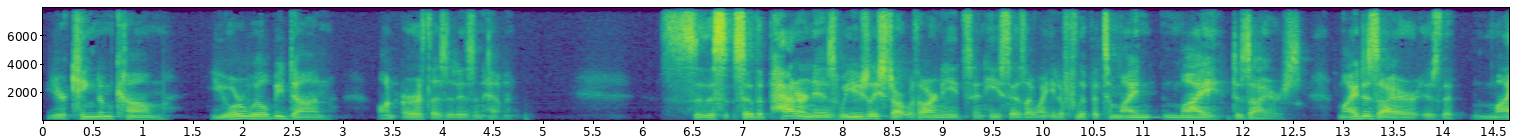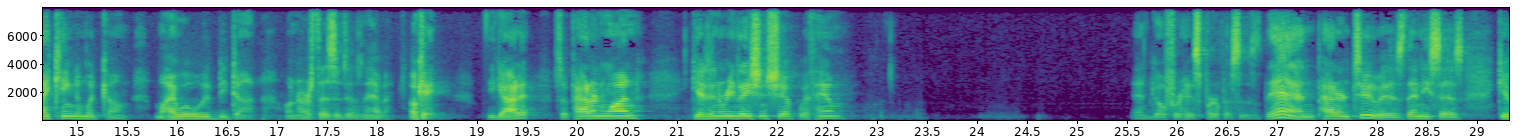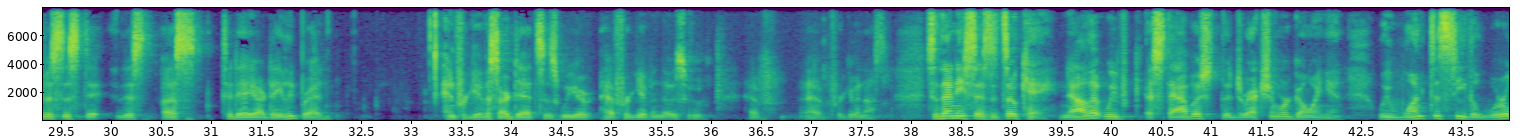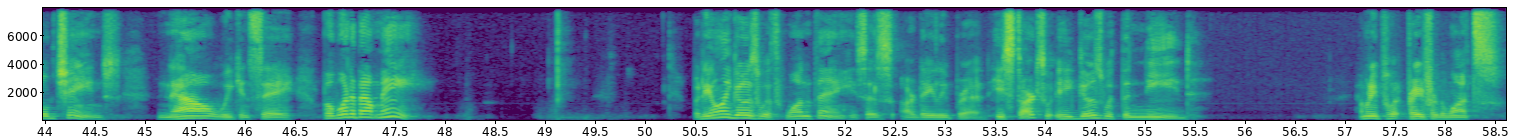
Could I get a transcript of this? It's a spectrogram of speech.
your kingdom come, your will be done on earth as it is in heaven. So this so the pattern is we usually start with our needs and he says I want you to flip it to my my desires. My desire is that my kingdom would come, my will would be done on earth as it is in heaven. Okay, you got it? So pattern 1, get in a relationship with him and go for his purposes. Then pattern two is then he says, "Give us this this us today our daily bread, and forgive us our debts as we are, have forgiven those who have, have forgiven us." So then he says, "It's okay. Now that we've established the direction we're going in, we want to see the world changed. Now we can say, but what about me?" But he only goes with one thing. He says, our daily bread. He starts, he goes with the need. How many prayed for the wants?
